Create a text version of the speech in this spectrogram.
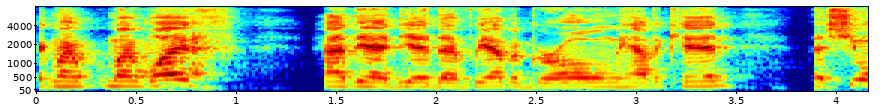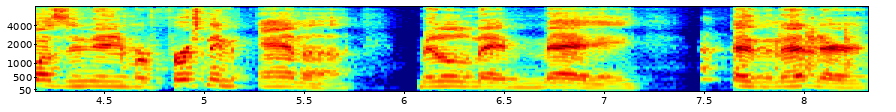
Like my my wife had the idea that if we have a girl when we have a kid, that she wants to name her first name Anna, middle name May, and then Etner.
